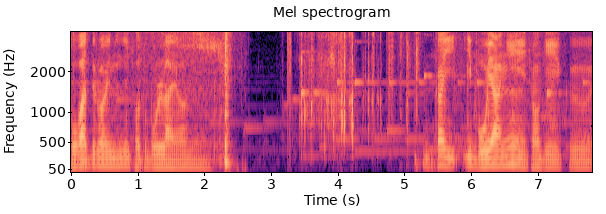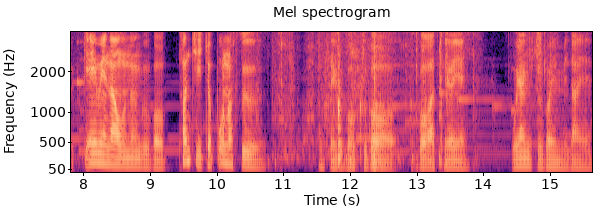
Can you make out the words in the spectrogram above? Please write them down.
뭐가 들어있는지 저도 몰라요. 예. 그러니까 이, 이 모양이 저기 그 게임에 나오는 그거 펀치 있죠 보너스 할 때 그거 그거 그거 같아요. 예. 모양이 그거입니다. 예.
